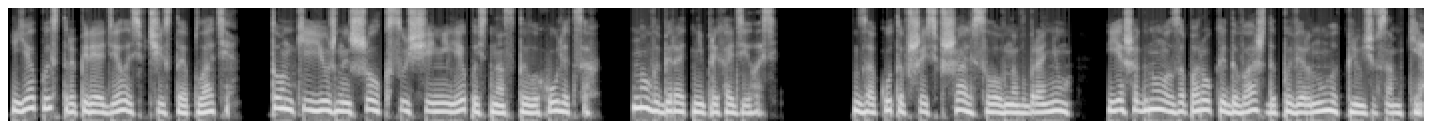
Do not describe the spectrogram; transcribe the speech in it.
Я быстро переоделась в чистое платье. Тонкий южный шелк, сущая нелепость на стылых улицах, но выбирать не приходилось. Закутавшись в шаль, словно в броню, я шагнула за порог и дважды повернула ключ в замке.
